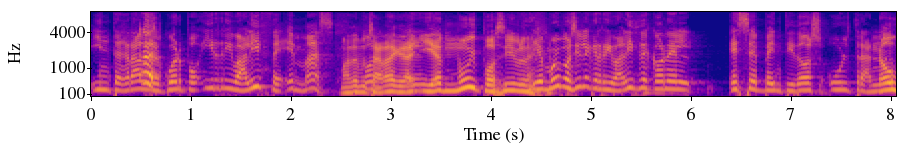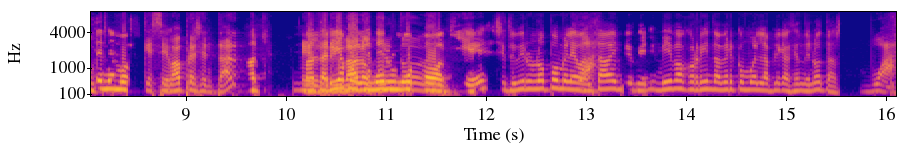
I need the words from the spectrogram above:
integrado en el cuerpo y rivalice, es más. Me hace mucha con gracia. que- el- Y es muy posible. y es muy posible que rivalice con el S22 Ultra Note Tenemos- que se va a presentar. Mat- Mataría por tener un oculto Oppo de- aquí, ¿eh? Si tuviera un Oppo me levantaba y me, me iba corriendo a ver cómo es la aplicación de notas. ¡Buah!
